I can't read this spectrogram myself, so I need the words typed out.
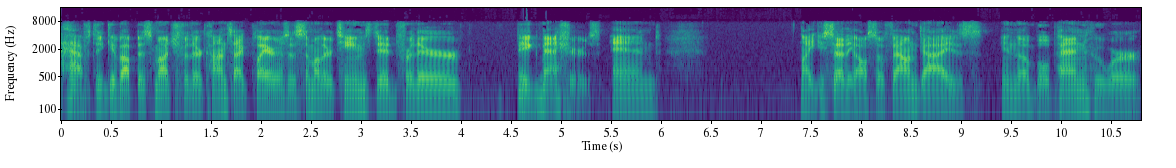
have to give up as much for their contact players as some other teams did for their big mashers. And like you said, they also found guys in the bullpen who were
